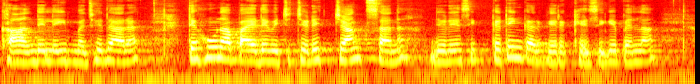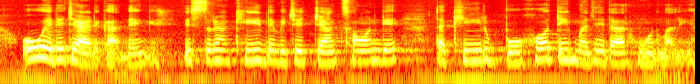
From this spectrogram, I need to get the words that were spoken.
ਖਾਣ ਦੇ ਲਈ ਮਜ਼ੇਦਾਰ ਆ। ਤੇ ਹੁਣ ਆਪਾਂ ਇਹਦੇ ਵਿੱਚ ਜਿਹੜੇ ਚੰਕਸ ਆ ਨਾ, ਜਿਹੜੇ ਅਸੀਂ ਕਟਿੰਗ ਕਰਕੇ ਰੱਖੇ ਸੀਗੇ ਪਹਿਲਾਂ, ਉਹ ਇਹਦੇ ਚ ਐਡ ਕਰ ਦੇਂਗੇ ਇਸ ਤਰ੍ਹਾਂ ਖੀਰ ਦੇ ਵਿੱਚ ਚੰਕਸ ਹੋਣਗੇ, ਤਾਂ ਖੀਰ ਬਹੁਤ ਹੀ ਮਜ਼ੇਦਾਰ ਹੋਣ ਵਾਲੀ ਆ।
